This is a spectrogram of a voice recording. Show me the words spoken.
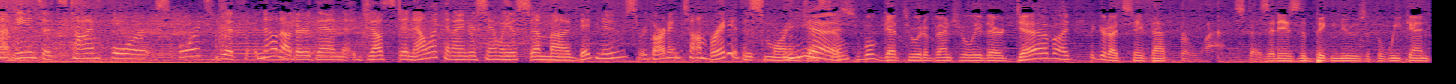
that means it's time for sports with none other than Justin Ellick. And I understand we have some uh, big news regarding Tom Brady this morning, yes, Justin. we'll get to it eventually there. Deb, I figured I'd save that for last, as it is the big news of the weekend.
